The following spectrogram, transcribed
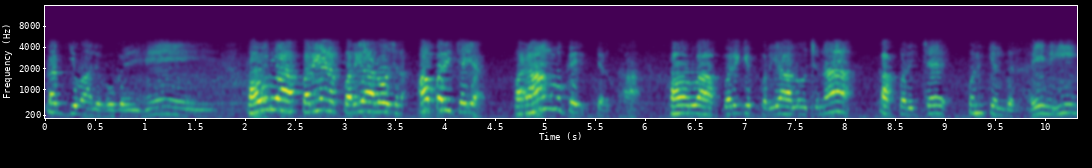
प्रज्ञ वाले हो गए हैं। पौर्वा परिण पर्यालोचना अपरिचय परांगमुख पौर्वा परिचय पर्यालोचना का परिचय उनके अंदर है नहीं।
